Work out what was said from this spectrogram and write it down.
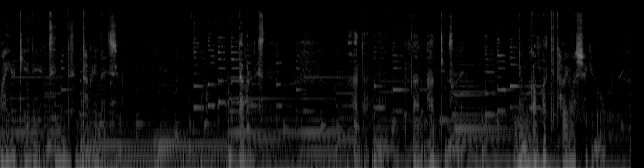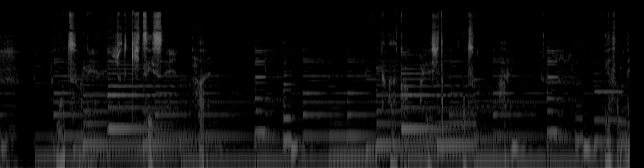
ああいう系ね全然食べれないですよ。だからですね。あのななんていうんですかね。でも頑張って食べましたけどもつはねちょっときついっすね。皆さんもね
